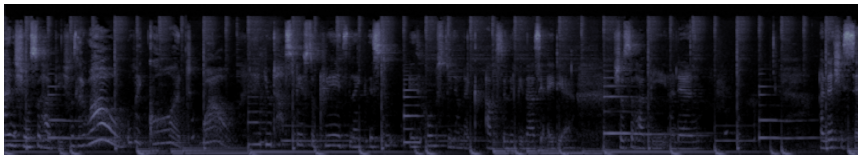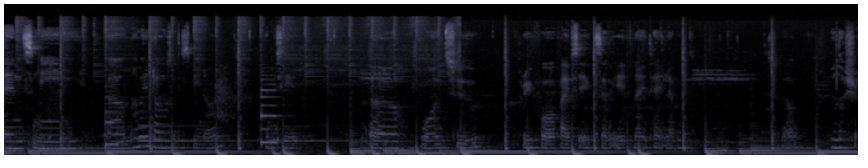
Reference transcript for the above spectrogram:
And she was so happy. She was like, "Wow! Oh my God! Wow! You'd have space to create like a, stu- a home studio." I'm like, "Absolutely, that's the idea." She was so happy, and then and then she sends me um, how many dollars would this be now? Let me see. Uh, one, two, three, four, five, six, seven, eight, nine, ten, eleven. So I'm not sure.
